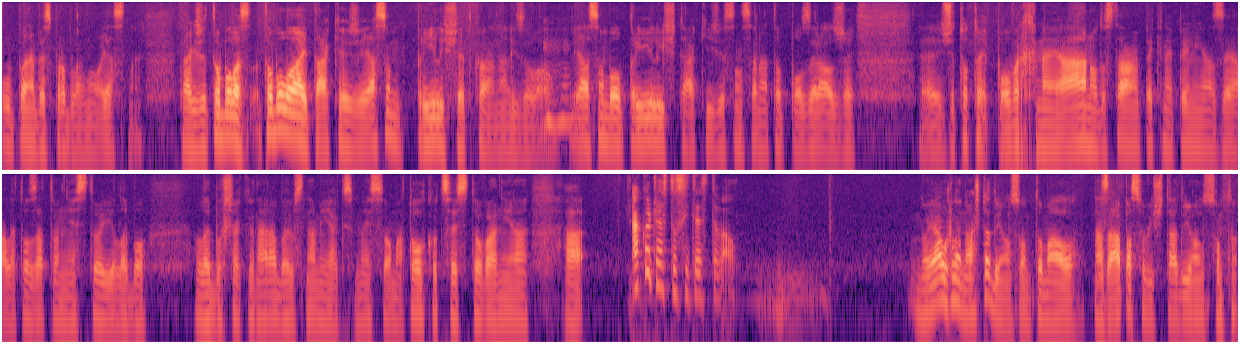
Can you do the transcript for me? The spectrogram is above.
Úplne bez problémov, jasné. Takže to bolo, to bolo aj také, že ja som príliš všetko analyzoval. Mm-hmm. Ja som bol príliš taký, že som sa na to pozeral, že, e, že toto je povrchné. Áno, dostávame pekné peniaze, ale to za to nestojí, lebo, lebo však narábajú s nami jak s mesom a toľko cestovania. A Ako často si cestoval? No ja už len na štadión som to mal, na zápasový štadión som to...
